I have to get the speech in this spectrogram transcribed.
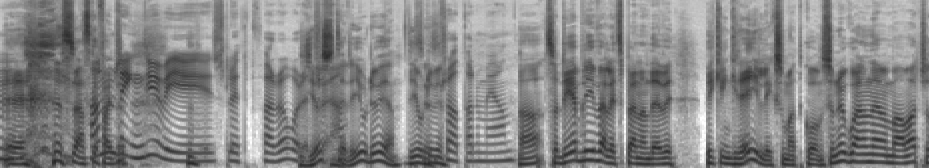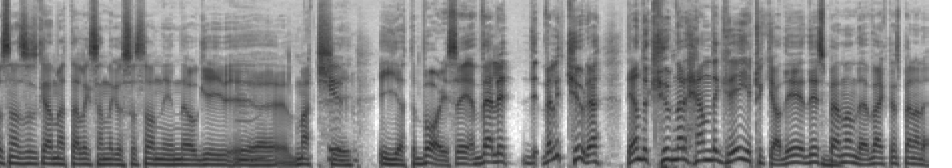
Eh, svenska Han fighter. ringde ju vi i slutet typ förra året. Just det, det gjorde vi. Det gjorde Så vi. pratade med han. Ja, så det blir väldigt spännande. Vi- Vilken grej liksom att gå. Så nu går han en MMA-match och sen så ska han möta Alexander Gustafsson i en OG-match i, Kul. i Göteborg. Så det är väldigt, väldigt kul. Det det är ändå kul när det händer grejer tycker jag. Det, är- det är spännande, verkligen spännande.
